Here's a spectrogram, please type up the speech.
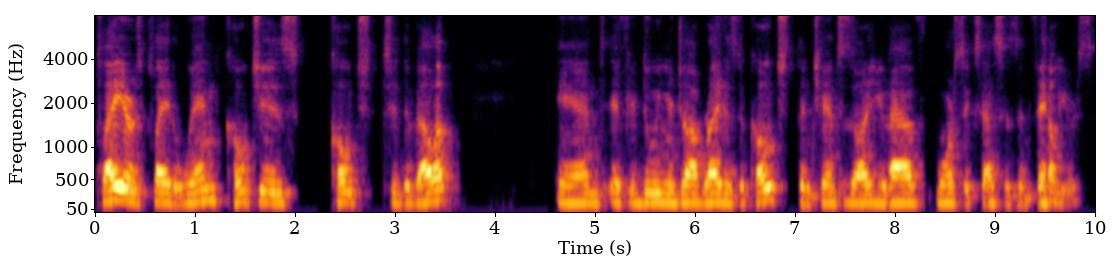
Players play to win, coaches coach to develop. And if you're doing your job right as the coach, then chances are you have more successes than failures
